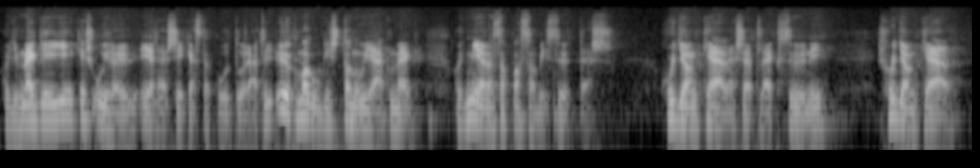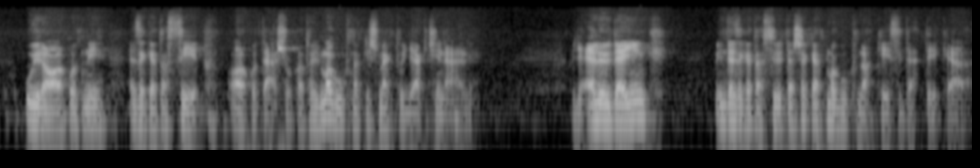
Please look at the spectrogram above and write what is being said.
hogy megéljék és újra érhessék ezt a kultúrát. Hogy ők maguk is tanulják meg, hogy milyen az a paszabi szőttes. Hogyan kell esetleg szőni, és hogyan kell újraalkotni ezeket a szép alkotásokat, hogy maguknak is meg tudják csinálni. Ugye elődeink mindezeket a szőteseket maguknak készítették el.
